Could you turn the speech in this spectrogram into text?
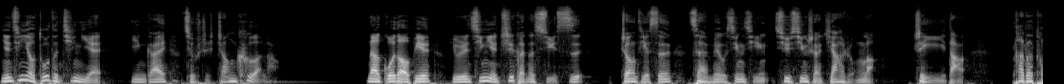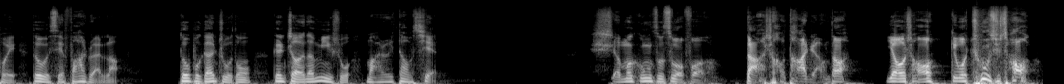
年轻要多的青年，应该就是张克了。那国道边有人惊艳之感的许思，张铁森再没有心情去欣赏嘉荣了。这一档，他的腿都有些发软了，都不敢主动跟赵阳的秘书马瑞道歉。什么工作作风，大吵大嚷的，要吵给我出去吵！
